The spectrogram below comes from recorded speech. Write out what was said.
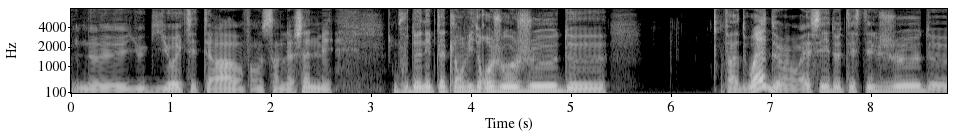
de Yu-Gi-Oh, etc. Enfin, au sein de la chaîne, mais vous donnez peut-être l'envie de rejouer au jeu, de Enfin, ouais, de essayer de tester le jeu, de,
